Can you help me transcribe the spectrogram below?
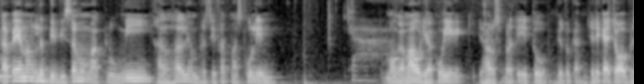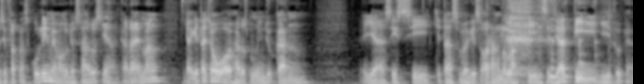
Tapi emang lebih bisa memaklumi hal-hal yang bersifat maskulin. Ya. Mau nggak mau diakui ya harus seperti itu gitu kan. Jadi kayak cowok bersifat maskulin memang udah seharusnya karena emang ya kita cowok harus menunjukkan ya sisi kita sebagai seorang lelaki sejati gitu kan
